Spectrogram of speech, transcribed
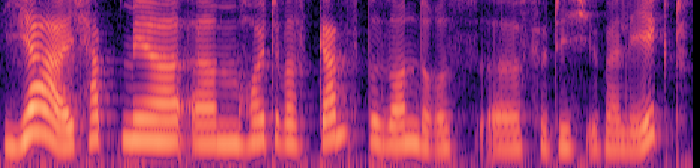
Ja, ich habe mir ähm, heute was ganz Besonderes äh, für dich überlegt.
